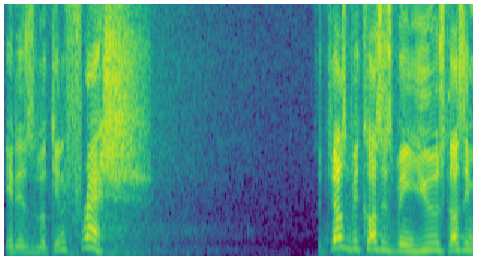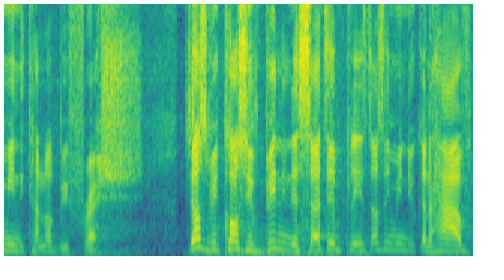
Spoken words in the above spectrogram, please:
It is looking fresh. So just because it's been used doesn't mean it cannot be fresh. Just because you've been in a certain place doesn't mean you can have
